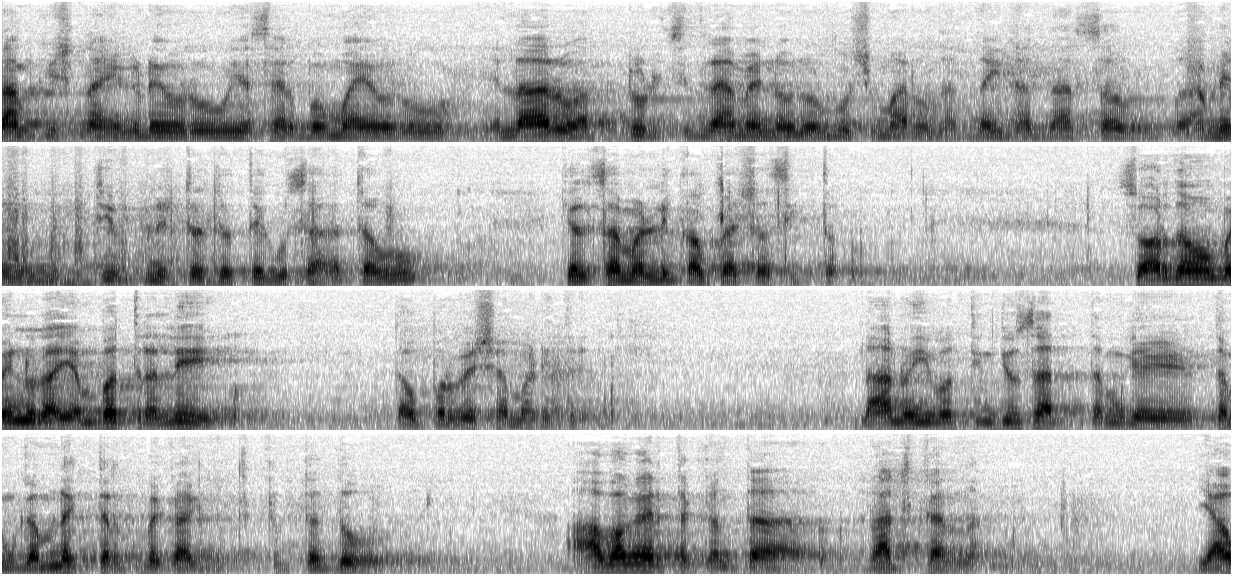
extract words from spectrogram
ರಾಮಕೃಷ್ಣ ಹೆಗಡೆಯವರು ಎಸ್ ಆರ್ ಬೊಮ್ಮಾಯಿಯವರು ಎಲ್ಲರೂ ಅಪ್ ಟು ಸಿದ್ದರಾಮಯ್ಯನವ್ರವರೆಗೂ ಸುಮಾರು ಒಂದು ಹದಿನೈದು, ಹದಿನಾರು ಸಾವಿರ ಐ ಮೀನ್ ಚೀಫ್ ಮಿನಿಸ್ಟರ್ ಜೊತೆಗೂ ಸಹ ತಾವು ಕೆಲಸ ಮಾಡಲಿಕ್ಕೆ ಅವಕಾಶ ಸಿಕ್ತು. ಸಾವಿರದ ಒಂಬೈನೂರ ಎಂಬತ್ತರಲ್ಲಿ ತಾವು ಪ್ರವೇಶ ಮಾಡಿದ್ರಿ. ನಾನು ಇವತ್ತಿನ ದಿವಸ ತಮಗೆ ತಮ್ಮ ಗಮನಕ್ಕೆ ತರಬೇಕಾಗಿರ್ತಕ್ಕಂಥದ್ದು ಆವಾಗ ಇರ್ತಕ್ಕಂಥ ರಾಜಕಾರಣ. ಯಾವ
